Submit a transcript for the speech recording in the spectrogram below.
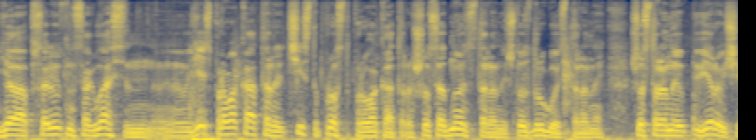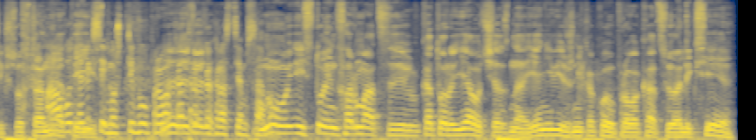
Я абсолютно согласен. Э, Есть провокаторы, чисто просто провокаторы. Что с одной стороны, что с другой стороны. Что с стороны верующих, что с стороны А вот, атеистов. Алексей, может, ты был провокатором это- как раз тем самым? Ну, из той информации, которую я вот сейчас знаю, я не вижу никакой провокации у Алексея.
